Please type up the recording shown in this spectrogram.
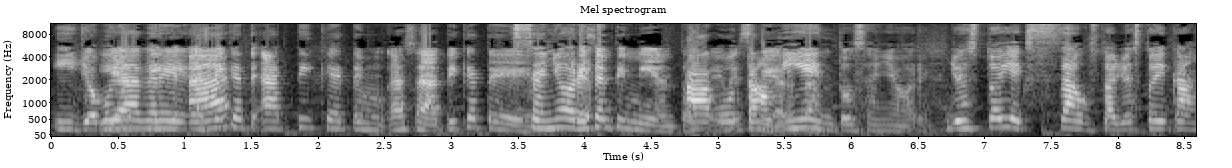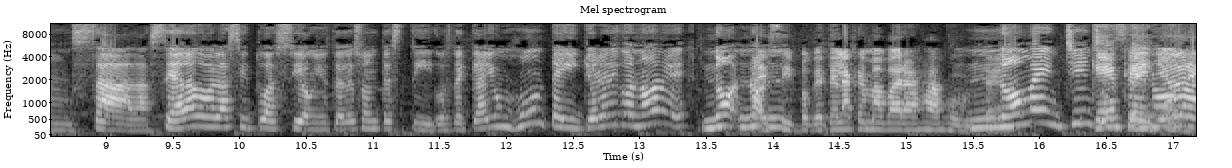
y yo voy Y a, que- agregar a ti que te, a ti que te, o sea, a ti que te, Señores, qué sentimiento agotamiento, señores. Yo estoy exhausta, yo estoy cansada. Se ha dado la situación y ustedes son testigos de que hay un junte y yo le digo, no, no, no, Ay, sí, porque te la que más baraja junta. no me enchinchen. Señores,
